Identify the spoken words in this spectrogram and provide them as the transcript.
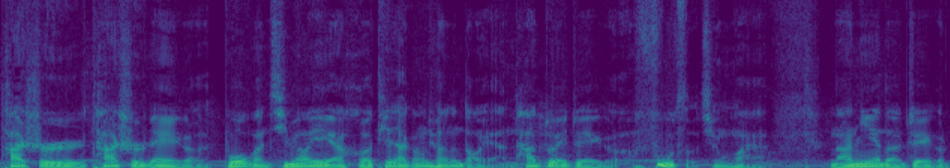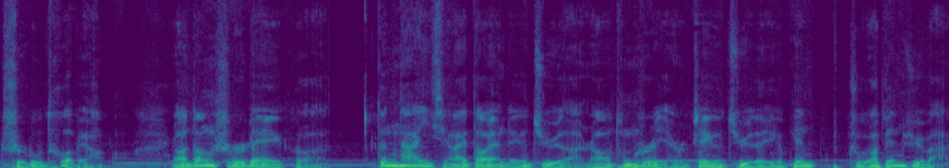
他是他是这个《博物馆奇妙夜》和《铁甲钢拳》的导演。他对这个父子情怀拿捏的这个尺度特别好。然后当时这个跟他一起来导演这个剧的，然后同时也是这个剧的一个编主要编剧吧，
